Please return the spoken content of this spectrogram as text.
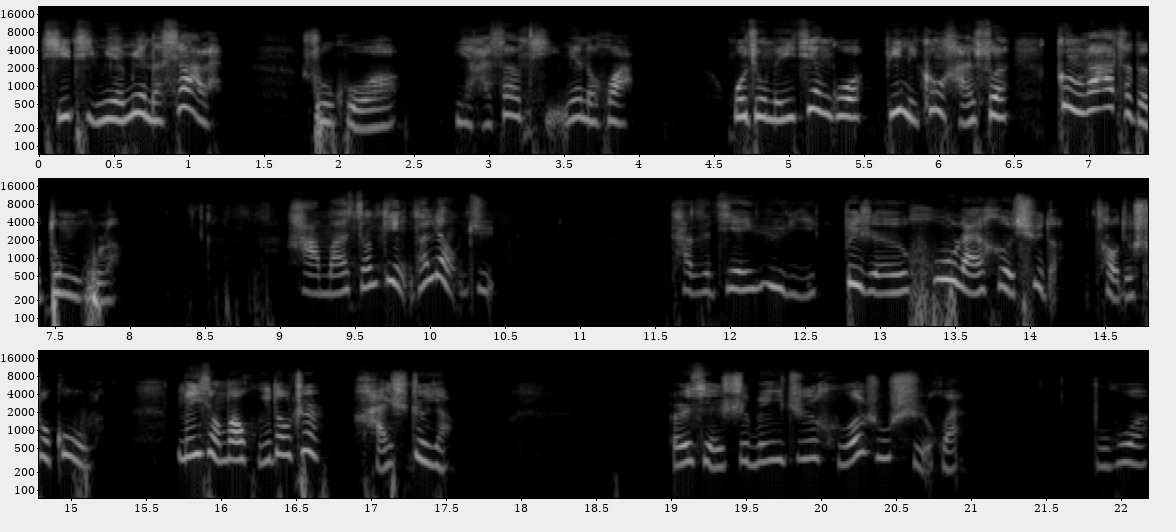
体体面面的下来。如果你还算体面的话，我就没见过比你更寒酸、更邋遢的动物了。蛤蟆想顶他两句。他在监狱里被人呼来喝去的，早就受够了。没想到回到这儿还是这样，而且是被一只河鼠使唤。不过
